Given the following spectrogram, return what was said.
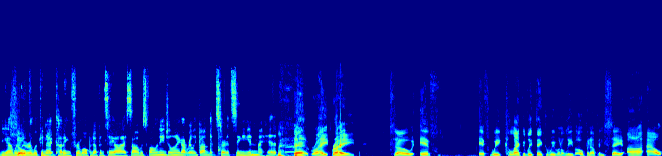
Yeah, when So- we were looking at cutting from Open Up and Say Ah, I saw it was Fallen Angel, and I got really bummed and started singing it in my head. Yeah, right, right. So if if we collectively think that we want to leave open up and say ah out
